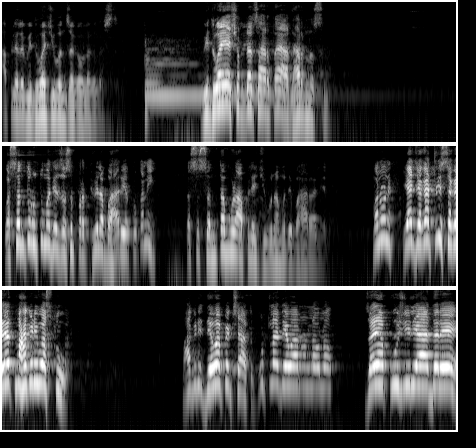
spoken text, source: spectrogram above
आपल्याला विधवा जीवन जगावं लागलं असतं. विधवा या शब्दाचा अर्थ आहे आधार नसणं. वसंत ऋतूमध्ये जसं पृथ्वीला बहार येतो का नाही तसं संतामुळं आपल्या जीवनामध्ये बहार आलेलं आहे. म्हणून या जगातली सगळ्यात महागडी वस्तू महागडी देवापेक्षा आता कुठला देव आणून लावला? जया पूजिले आदरे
